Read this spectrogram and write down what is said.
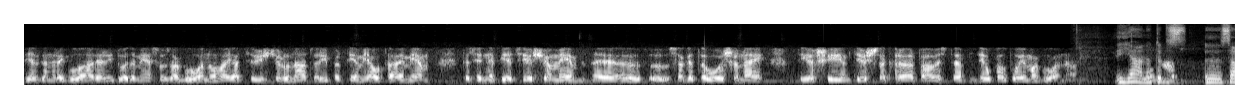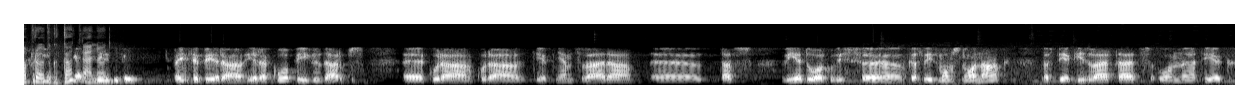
diezgan regulāri arī dodamies uz Aglonu, lai atsevišķi runātu arī par tiem jautājumiem, kas ir nepieciešami sagatavošanai tieši, tieši sakarā ar pāvesta dievkalpojumu Aglonā. Jā, nu tad es saprotu, ka katrai no. Principi ir, ir kopīgs darbs, kurā, kurā tiek ņemts vērā tas viedoklis, kas līdz mums nonāk, tas tiek izvērtēts un tiek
